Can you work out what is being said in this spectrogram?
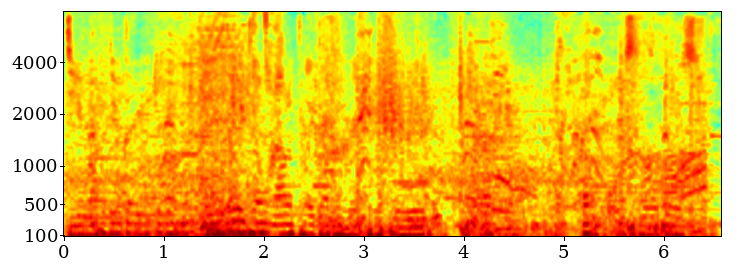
Do you want to do that again? I really don't want to play Double Great Period. Okay. Oh, slow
